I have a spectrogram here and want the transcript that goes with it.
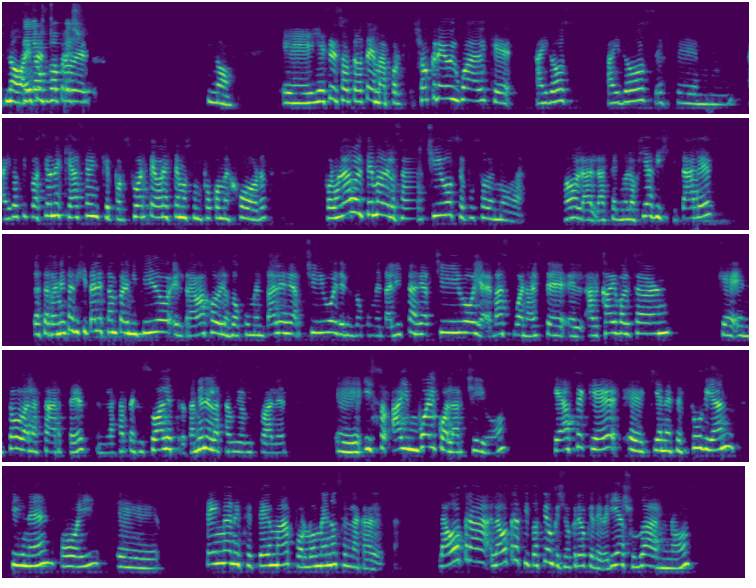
Não, esse é outro de... Não. Eh, y ese es otro tema, porque yo creo igual que hay dos, hay dos, este, hay dos situaciones que hacen que por suerte ahora estemos un poco mejor. Por un lado, el tema de los archivos se puso de moda. ¿no? las tecnologías digitales, las herramientas digitales han permitido el trabajo de los documentales de archivo y de los documentalistas de archivo, y además, bueno, ese el archival turn, que en todas las artes, en las artes visuales, pero también en las audiovisuales, eh, hay un vuelco al archivo, que hace que eh, quienes estudian cine hoy eh, tengan ese tema por lo menos en la cabeza. La otra, la otra situación que yo creo que debería ayudarnos,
